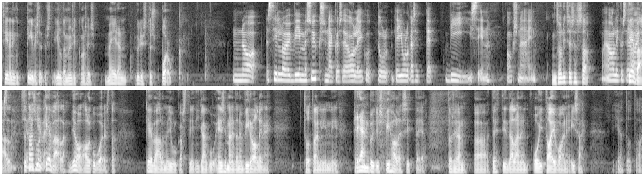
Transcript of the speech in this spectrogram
Siinä niin kuin tiivistetysti Iltamyysik on siis meidän ylistysporukka. No silloin viime syksynäkö se oli, kun te julkaisitte biisin. Onko näin? Se oli itse asiassa Vai oliko se keväällä. Se, se taisi olla keväällä. Joo, alkuvuodesta keväällä me julkaistiin ikään kuin ensimmäinen tämmöinen virallinen tota niin, niin, rämpytys pihalle sitten. Ja tosiaan äh, tehtiin tällainen Oi taivainen isä. Ja tota,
